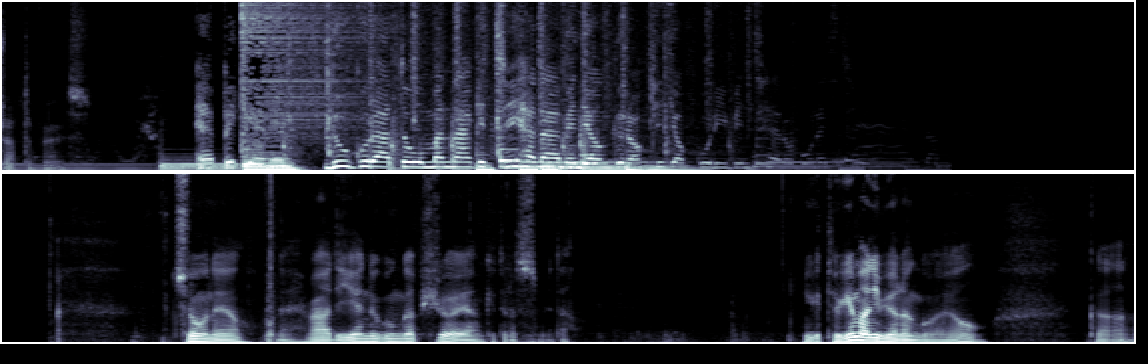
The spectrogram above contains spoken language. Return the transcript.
Drop the verse 에픽에는 누구라도 만나겠지 하나면 영 그렇게 옆구리 빈 채로 보냈지 좋으네요. 네, 라디에 누군가 필요해 함께 들었습니다. 이게 되게 많이 변한 거예요. 그러니까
